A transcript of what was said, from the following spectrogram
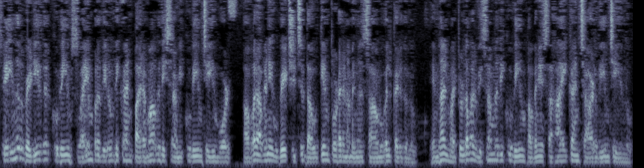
സ്റ്റെയ്നർ വെടിയുതിർക്കുകയും സ്വയം പ്രതിരോധിക്കാൻ പരമാവധി ശ്രമിക്കുകയും ചെയ്യുമ്പോൾ അവർ അവനെ ഉപേക്ഷിച്ച് ദൌത്യം തുടരണമെന്ന് സാമുവൽ കരുതുന്നു. എന്നാൽ മറ്റുള്ളവർ വിസമ്മതിക്കുകയും അവനെ സഹായിക്കാൻ ചാടുകയും ചെയ്യുന്നു.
